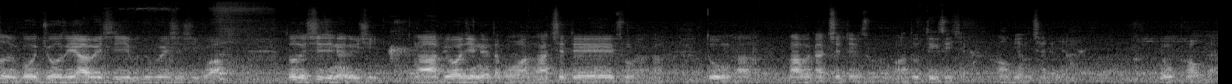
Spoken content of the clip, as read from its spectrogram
ဘူးတို့ဆိုကိုကြိုစရာပဲရှိဘယ်သူပဲရှိရှိကွာတို့ဆိုရှိနေတယ်လို့ရှိငါပြောခြင်းတဲ့သဘောကငါချစ်တယ်ဆိုတာကသူ့ငါငါဘက်ကချစ်တယ်ဆိုတော့ငါသူသိစေချင်တာဟောပြန်မချစ်တယ်ရတယ် no problem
